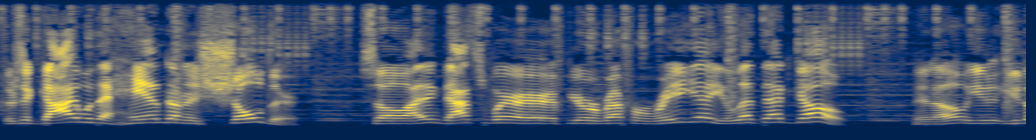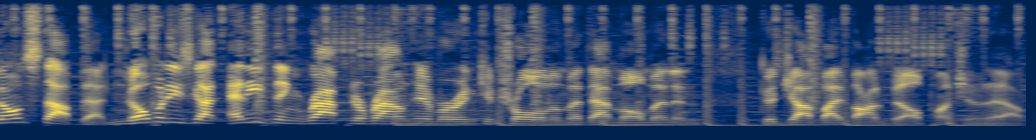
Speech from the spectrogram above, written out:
There's a guy with a hand on his shoulder. So I think that's where if you're a referee, yeah, you let that go. You know, you you don't stop that. Nobody's got anything wrapped around him or in control of him at that moment, and good job by Vonn Bell punching it out.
